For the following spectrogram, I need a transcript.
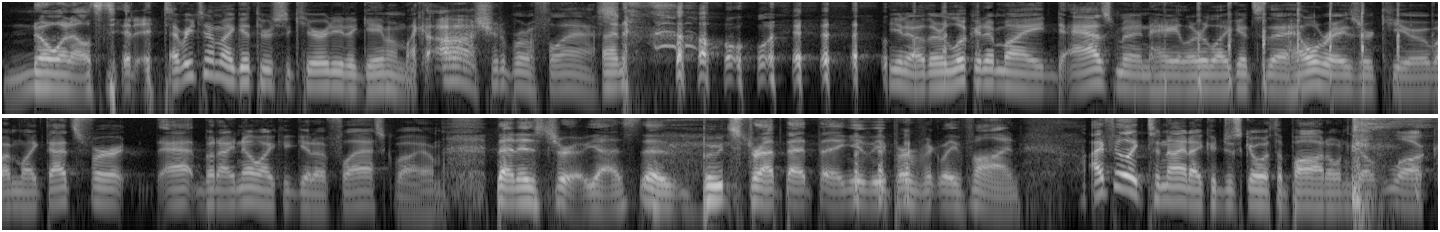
No one else did it. Every time I get through security at a game, I'm like, ah, I should have brought a flask. I know. you know, they're looking at my asthma inhaler like it's the Hellraiser cube. I'm like, that's for that, but I know I could get a flask by them. that is true. Yes, Uh, bootstrap that thing. You'd be perfectly fine. I feel like tonight I could just go with a bottle and go, look,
